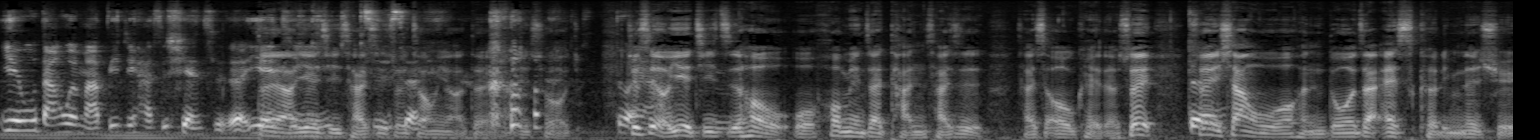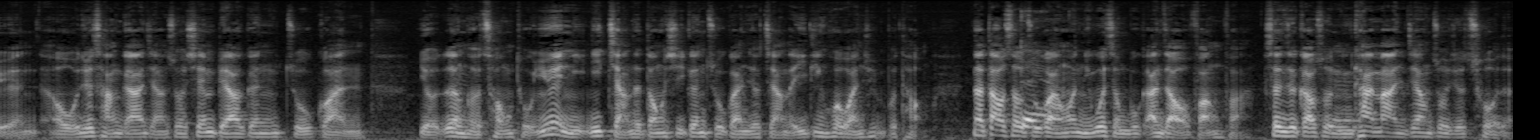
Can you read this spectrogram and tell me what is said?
业务单位嘛，毕竟还是现实的业绩，对啊，业绩才是最重要。对，没错，对啊、就是有业绩之后，嗯、我后面再谈才是才是 OK 的。所以，所以像我很多在 Ask 里面的学员，我就常跟他讲说，先不要跟主管有任何冲突，因为你你讲的东西跟主管就讲的一定会完全不同。那到时候主管问你为什么不按照我方法，甚至告诉你，你看嘛，你这样做就错的。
